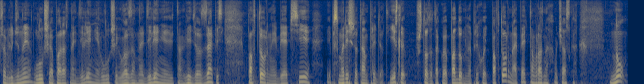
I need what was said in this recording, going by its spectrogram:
соблюдены, лучшее аппаратное отделение, лучшее глазанное отделение, там видеозапись, повторные биопсии и посмотреть, что там придет. Если что-то такое подобное приходит повторно, опять там в разных участках, ну,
